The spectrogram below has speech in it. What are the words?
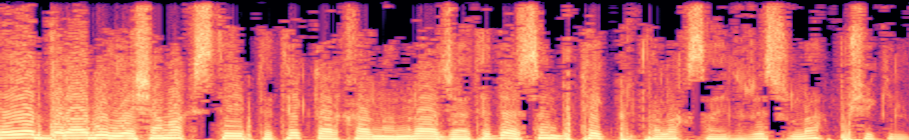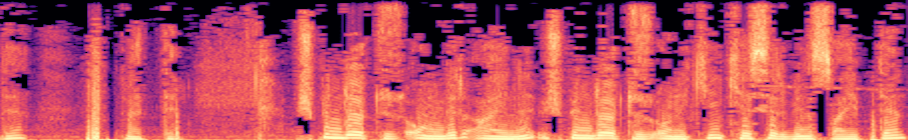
Eğer beraber yaşamak isteyip de tekrar karına müracaat edersen bu tek bir talak sayılır. Resulullah bu şekilde hükmetti. 3411 aynı 3412 Kesir bin sahipten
